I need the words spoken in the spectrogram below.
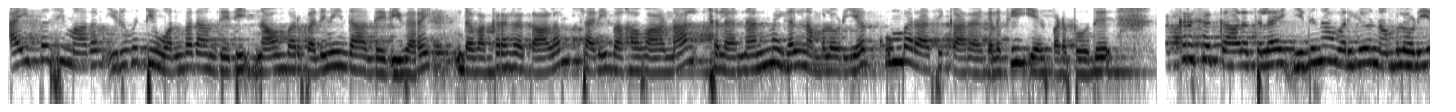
ஐப்பசி மாதம் இருபத்தி ஒன்பதாம் தேதி நவம்பர் பதினைந்தாம் தேதி வரை இந்த வக்கரக காலம் சனி பகவானால் சில நன்மைகள் நம்மளுடைய கும்பராசிக்காரர்களுக்கு ஏற்பட போகுது. வக்கரக காலத்தில் இதுனா வரைக்கும் நம்மளுடைய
